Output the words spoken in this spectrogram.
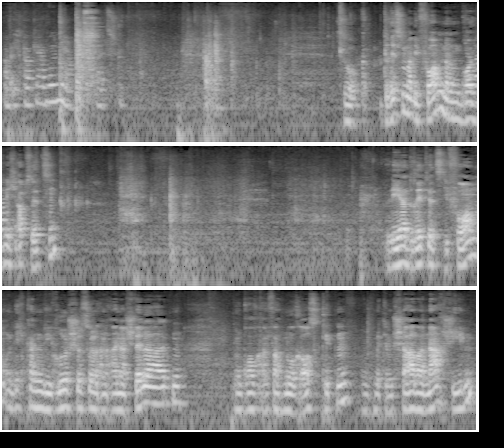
Aber ich backe ja wohl mehr als du. So, drehst du mal die Form, dann brauche ich nicht absetzen. Lea dreht jetzt die Form und ich kann die Rührschüssel an einer Stelle halten und brauche einfach nur rauskippen und mit dem Schaber nachschieben,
